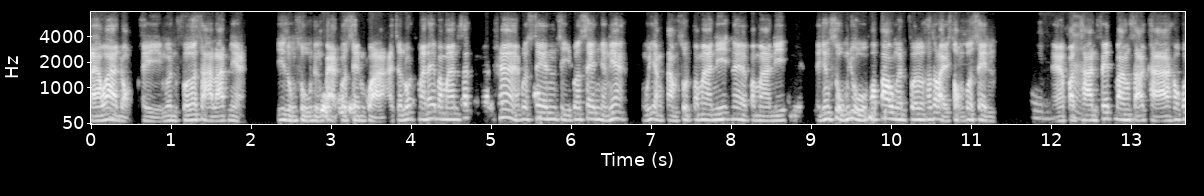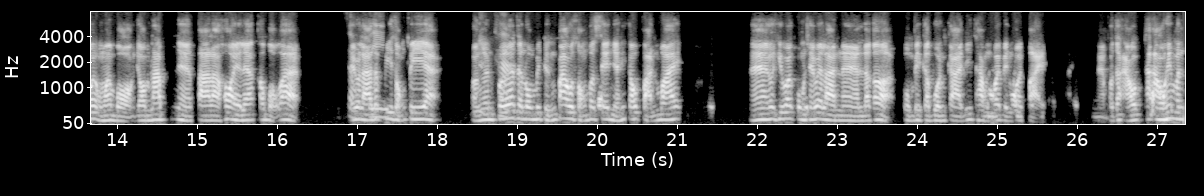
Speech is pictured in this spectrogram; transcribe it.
แปลว่าดอกไอ้เงินเฟ้อสหรัฐเนี่ย ที่สูงสูงถึงแปดเปอร์เซ็นกว่า อาจจะลดมาได้ประมาณสักห้าเปอร์เซ็นสี่เปอร์เซ็นอย่างเนี้ยโอ้อย่างต่ำสุดประมาณนี้น่ประมาณนี้ แต่ยังสูงอยู่เพราะเป้าเงินเฟ้อเขาเท่าไหร่สองเปอร์เซ็นต์นะประธานเฟดบางสาขาเขาก็ออกมาบอกยอมรับเนี่ยตาละห้อยแล้วเขาบอกว่าในเวลาสักปีสองปีอะเงินเฟ้อจะลงไปถึงเป้าสองเปอร์เซ็นอย่างที่เขาฝันไว้ นะก็คิดว่าคงใช้เวลานาน แล้วก็คงเป็นกระบวนการที่ทำไว้เป็นค่อยไปนะเพราะถ้าเอาถ้าเอาให้มัน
